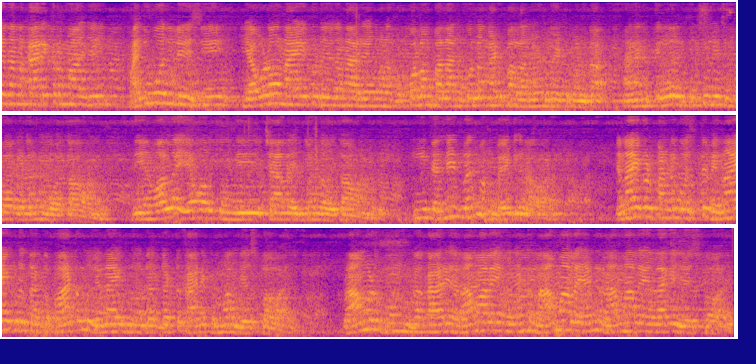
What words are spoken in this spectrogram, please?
ఏదైనా కార్యక్రమాలు చేయి. అది వదిలేసి ఎవడో నాయకుడు ఏదైనా రే మనకు కులం పలాని కులం కట్టి పలాని నుండి పెట్టుకుంటా అని పిల్లలు పిచ్చి పిచ్చి పోకడానికి పోతా ఉంది దీనివల్ల ఏమవుతుంది? చాలా ఇబ్బంది అవుతా ఉంది వీటన్నిటి మీద మనం బయటికి రావాలి. వినాయకుడు పండుగ వస్తే వినాయకుడు తగ్గ పాటలు వినాయకుడు తగ్గట్టు కార్యక్రమాలు చేసుకోవాలి. రాముడు కార్య రామాలయం ఉందంటే రామాలయాన్ని రామాలయం లాగే చేసుకోవాలి.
